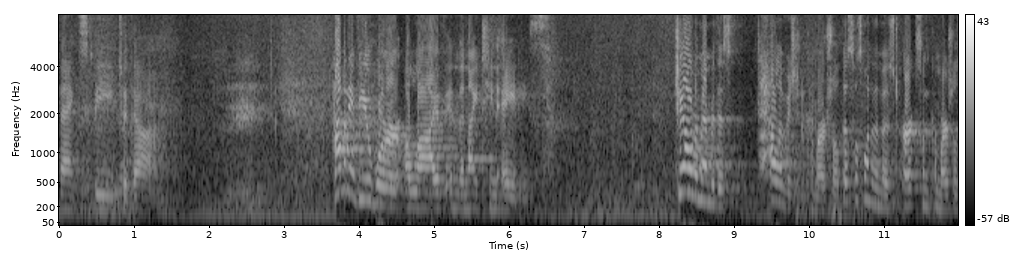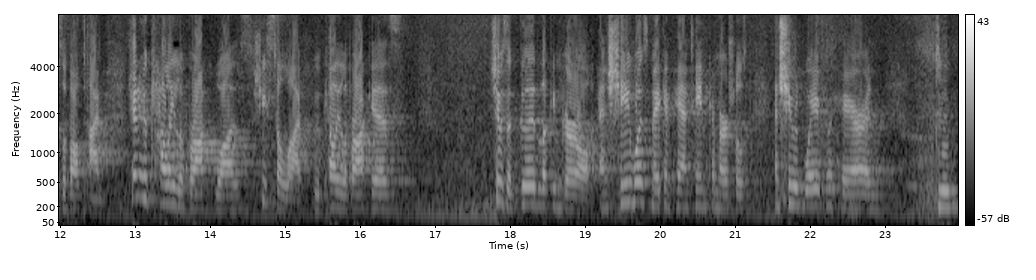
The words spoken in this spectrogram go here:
Thanks be to God. How many of you were alive in the 1980s? Do you all remember this television commercial? This was one of the most irksome commercials of all time. Do you know who Kelly LeBrock was? She's still alive. Who Kelly LeBrock is? She was a good looking girl, and she was making Pantene commercials, and she would wave her hair and do,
